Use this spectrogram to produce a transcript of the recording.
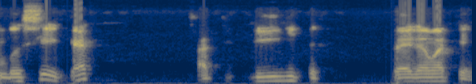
membersihkan hati diri kita. Dari dan batin.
